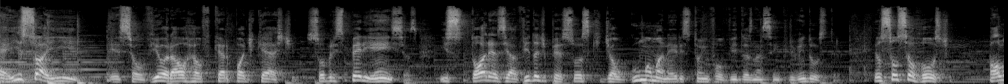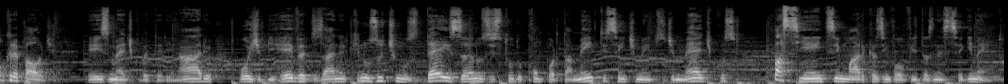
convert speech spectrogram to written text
É isso aí! Esse é o Via Oral Healthcare Podcast sobre experiências, histórias e a vida de pessoas que de alguma maneira estão envolvidas nessa incrível indústria. Eu sou seu host, Paulo Crepaldi, ex-médico veterinário, hoje behavior designer que nos últimos 10 anos estuda o comportamento e sentimentos de médicos, pacientes e marcas envolvidas nesse segmento.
